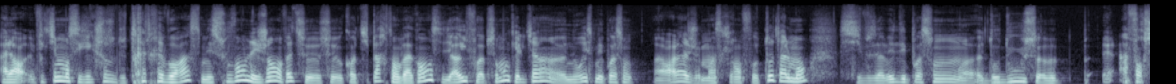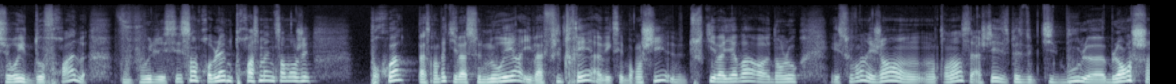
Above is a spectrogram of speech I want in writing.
Alors, effectivement, c'est quelque chose de très très vorace, mais souvent les gens, en fait, se- se- quand ils partent en vacances, ils disent Ah il faut absolument que quelqu'un euh, nourrisse mes poissons. Alors là, je m'inscris en faux totalement. Si vous avez des poissons euh, d'eau douce, a fortiori d'eau froide, vous pouvez laisser sans problème trois semaines sans manger. Pourquoi? Parce qu'en fait, il va se nourrir, il va filtrer avec ses branchies de tout ce qu'il va y avoir euh, dans l'eau. Et souvent, les gens ont, tendance à acheter des espèces de petites boules euh, blanches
